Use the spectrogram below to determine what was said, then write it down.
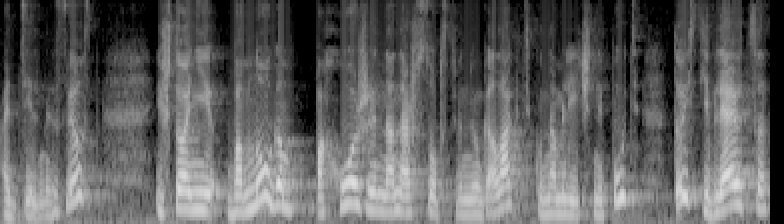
отдельных звезд, и что они во многом похожи на нашу собственную галактику, на Млечный Путь, то есть являются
